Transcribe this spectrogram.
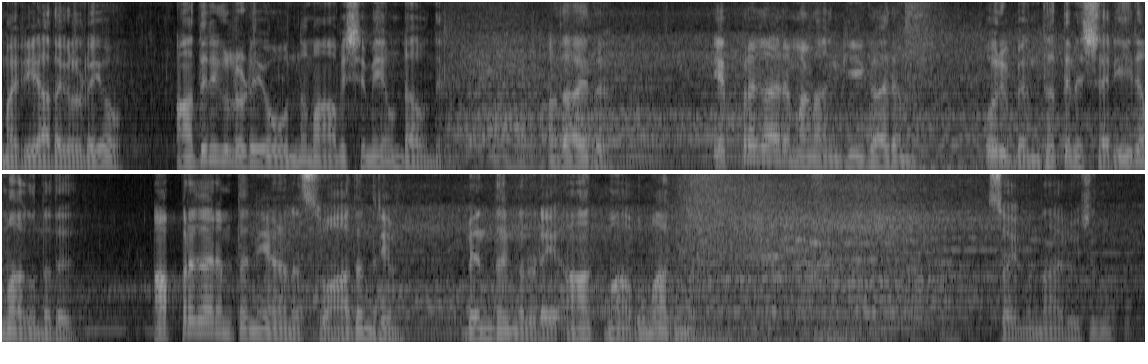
മര്യാദകളുടെയോ അതിരുകളുടെയോ ഒന്നും ആവശ്യമേ ഉണ്ടാവുന്നില്ല. അതായത് എപ്രകാരമാണ് അംഗീകാരം ഒരു ബന്ധത്തിന് ശരീരമാകുന്നത്? അപ്രകാരം തന്നെയാണ് സ്വാതന്ത്ര്യം ബന്ധങ്ങളുടെ ആത്മാവുമാകുന്നത്. സ്വയം ഒന്ന് ആലോചിച്ച് നോക്കൂ.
